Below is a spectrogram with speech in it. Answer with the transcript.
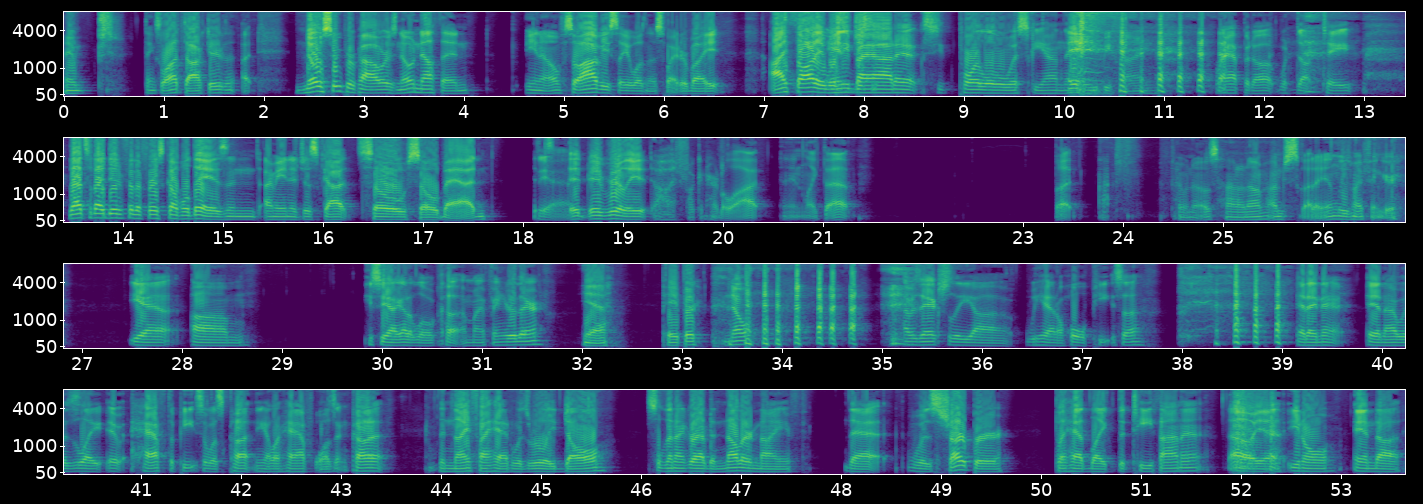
I mean, pfft, thanks a lot, doctor. I, no superpowers, no nothing. You know, so obviously it wasn't a spider bite. I thought it was just- Antibiotics, you pour a little whiskey on there, you'd be fine. Wrap it up with duct tape. that's what I did for the first couple days, and I mean, it just got so so bad. It's- Yeah. it it really oh it fucking hurt a lot. I didn't like that, but who knows? I don't know. I'm just glad I didn't lose my finger. Yeah. Um, you see, I got a little cut on my finger there. Yeah, paper. No, I was actually uh we had a whole pizza and I na- and I was like it, half the pizza was cut and the other half wasn't cut. The knife I had was really dull. So then I grabbed another knife that was sharper but had like the teeth on it. Oh, yeah. You know, and uh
